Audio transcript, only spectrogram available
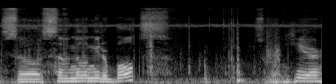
So seven millimeter bolts. So one here.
